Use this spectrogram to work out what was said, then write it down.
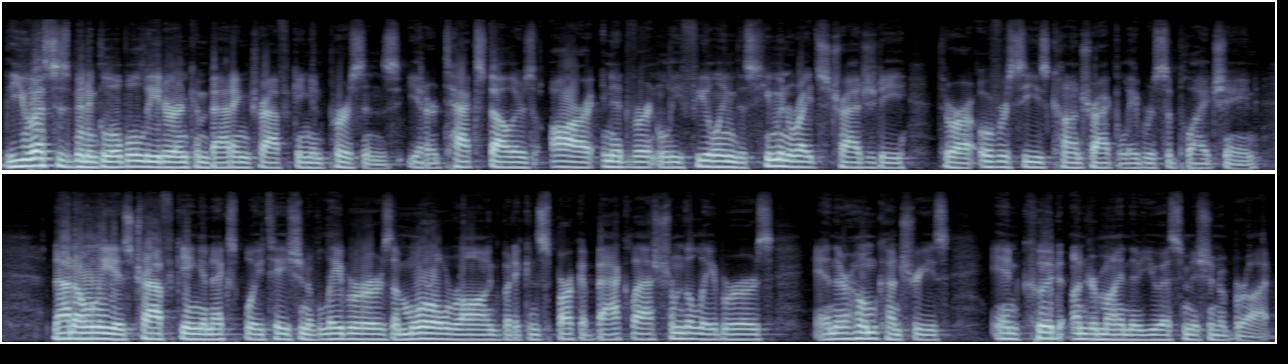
The U.S. has been a global leader in combating trafficking in persons, yet our tax dollars are inadvertently fueling this human rights tragedy through our overseas contract labor supply chain. Not only is trafficking and exploitation of laborers a moral wrong, but it can spark a backlash from the laborers and their home countries and could undermine the U.S. mission abroad.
